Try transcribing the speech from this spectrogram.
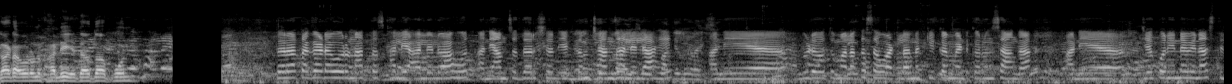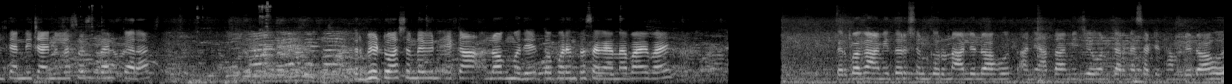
गडावरून खाली येत आहोत आपण. तर आता गडावरून आत्ताच खाली आलेलो आहोत आणि आमचं दर्शन एकदम छान झालेलं आहे. आणि व्हिडिओ तुम्हाला कसा वाटला नक्की कमेंट करून सांगा. आणि जे कोणी नवीन असतील त्यांनी चॅनलला सबस्क्राईब करा. तर भेटू अशा नवीन एका लॉगमध्ये तोपर्यंत सगळ्यांना बाय बाय तर बघा आम्ही दर्शन करून आलेलो आहोत आणि आता आम्ही जेवण करण्यासाठी थांबलेलो आहोत.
